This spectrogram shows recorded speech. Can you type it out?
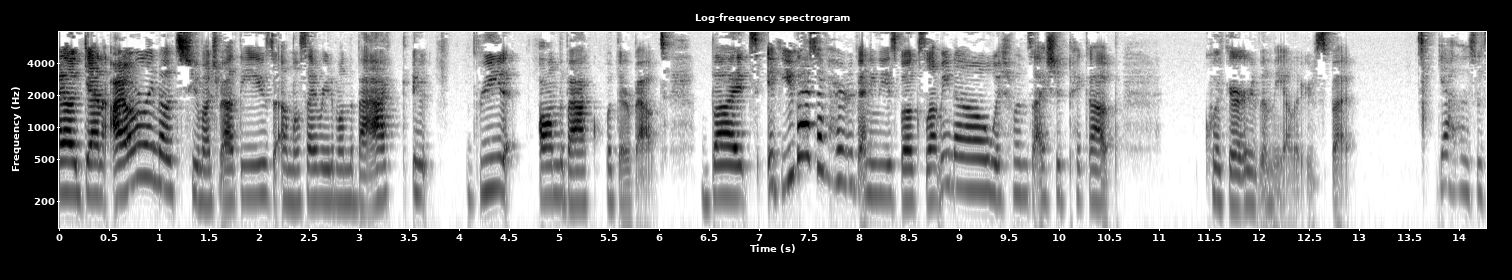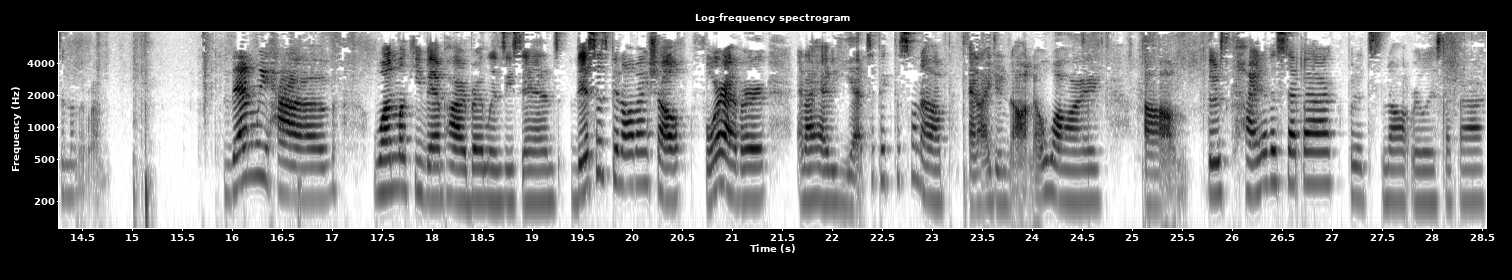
I, again, I don't really know too much about these unless I read them on the back. Read on the back what they're about. But if you guys have heard of any of these books, let me know which ones I should pick up quicker than the others. But yeah, this is another one. Then we have One Lucky Vampire by Lynsay Sands. This has been on my shelf forever, and I have yet to pick this one up, and I do not know why. Um, there's kind of a step back, but it's not really a step back.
